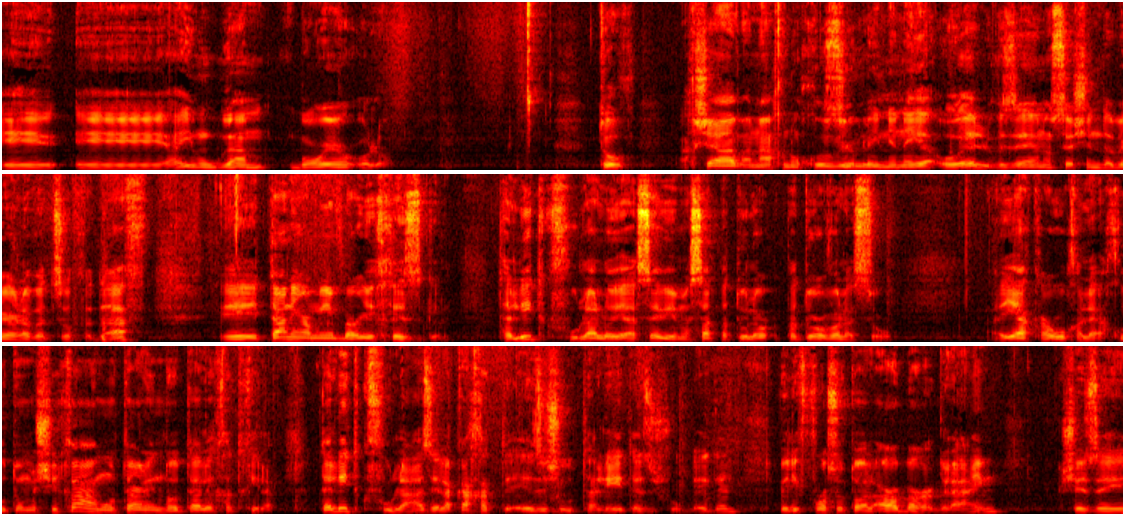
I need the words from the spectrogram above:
אה, אה, האם הוא גם בורר או לא. טוב, עכשיו אנחנו חוזרים לענייני האוהל, וזה הנושא שנדבר עליו עד סוף הדף. אה, תניא רמי בר יחזקאל, טלית כפולה לא יעשה ואם עשה פטור, אבל אסור. היה כרוך עליה חוט או משיכה, מותר לנטותה לכתחילה. טלית כפולה זה לקחת איזשהו טלית, איזשהו בגד, ולפרוס אותו על ארבע רגליים, כשזה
